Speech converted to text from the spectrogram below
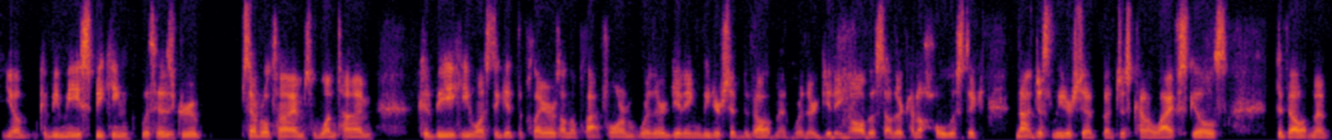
you know, could be me speaking with his group several times, one time. Could be he wants to get the players on the platform where they're getting leadership development, where they're getting all this other kind of holistic, not just leadership, but just kind of life skills development.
